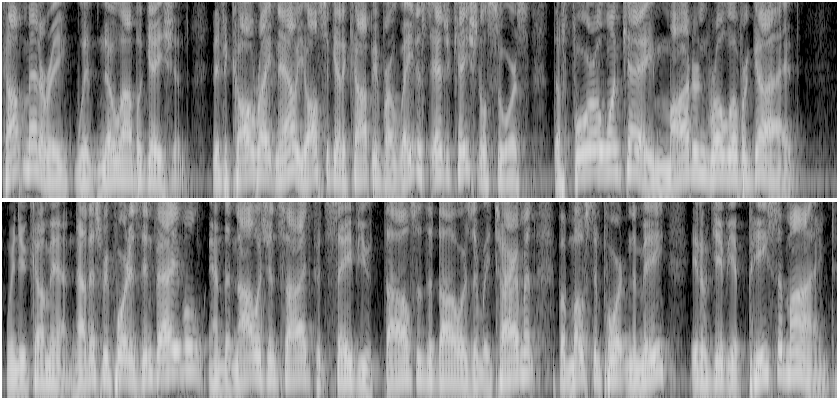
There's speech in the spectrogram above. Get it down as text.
complimentary with no obligation. And if you call right now, you also get a copy of our latest educational source, the 401k Modern Rollover Guide, when you come in. Now, this report is invaluable, and the knowledge inside could save you thousands of dollars in retirement. But most important to me, it'll give you peace of mind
